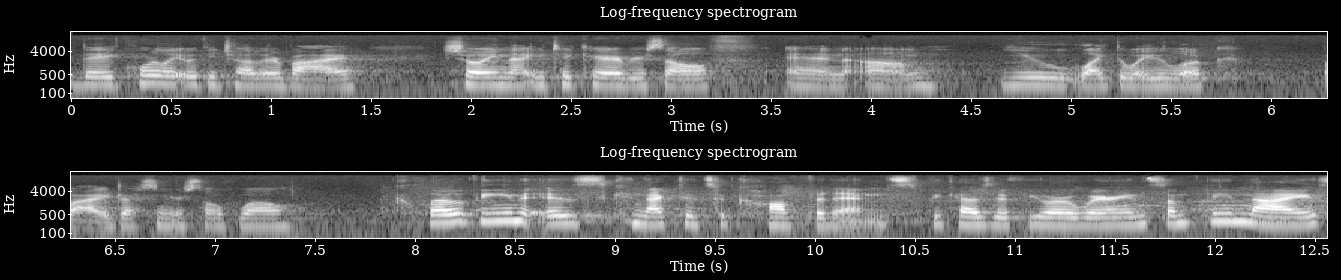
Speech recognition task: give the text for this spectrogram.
they correlate with each other by showing that you take care of yourself and um, you like the way you look by dressing yourself well. Clothing is connected to confidence because if you are wearing something nice,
